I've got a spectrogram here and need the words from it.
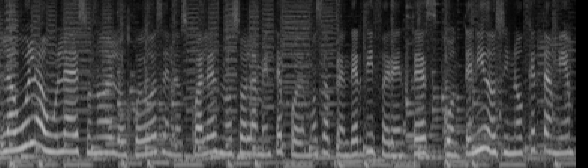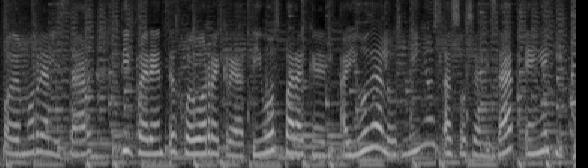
La hula hula es uno de los juegos en los cuales no solamente podemos aprender diferentes contenidos, sino que también podemos realizar diferentes juegos recreativos para que ayude a los niños a socializar en equipo.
